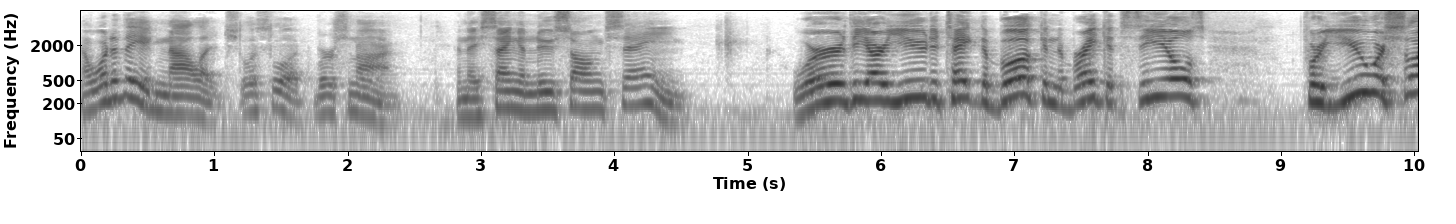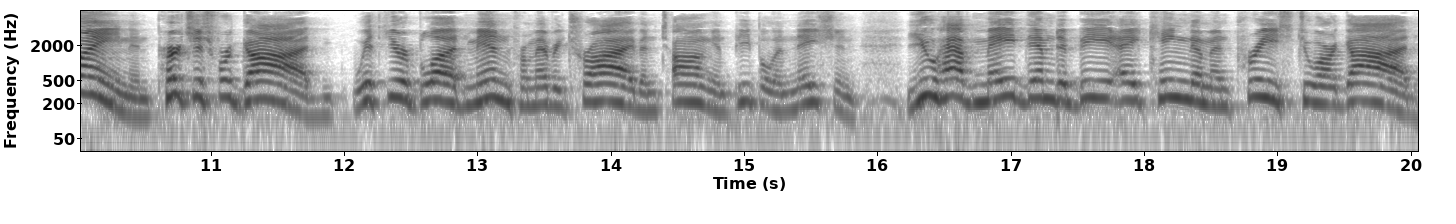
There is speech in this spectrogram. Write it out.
Now, what do they acknowledge? Let's look. Verse 9. And they sang a new song saying, Worthy are you to take the book and to break its seals, for you were slain and purchased for God with your blood men from every tribe and tongue and people and nation. You have made them to be a kingdom and priests to our God,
